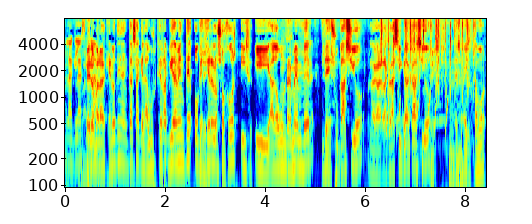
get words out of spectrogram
la clásica. Pero para el que no tenga en casa, que la busque rápidamente o que cierre los ojos y, y haga un remember de su Casio, la, la clásica Casio. Es- ahí estamos.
